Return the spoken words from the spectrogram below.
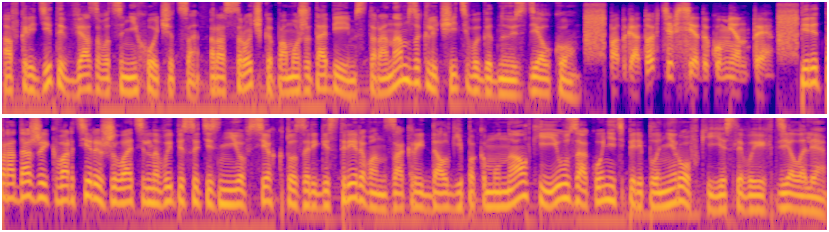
а в кредиты ввязываться не хочется. Рассрочка поможет обеим сторонам заключить выгодную сделку. Подготовьте все документы. Перед продажей квартиры желательно выписать из нее всех, кто зарегистрирован, закрыть долги по коммуналке и узаконить перепланировки, если вы их делали.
